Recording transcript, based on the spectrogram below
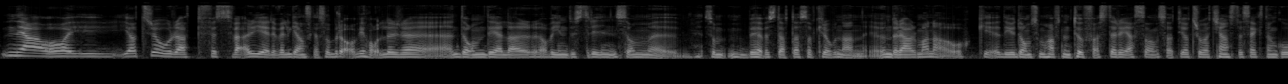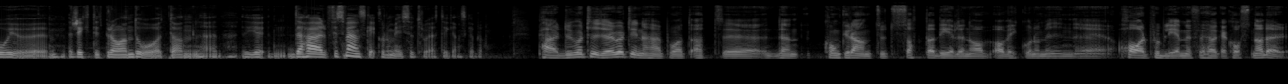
Ja, jag tror att för Sverige är det väl ganska så bra. Vi håller eh, de delar av industrin som, eh, som behöver stöttas stöttas av kronan under armarna och eh, det är ju de som har haft den tuffaste resan så att jag tror att tjänstesektorn går ju eh, riktigt bra ändå. Utan eh, det här, för svensk ekonomi så tror jag att det är ganska bra. Per, du har tidigare varit inne här på att, att eh, den konkurrensutsatta delen av, av ekonomin eh, har problem med för höga kostnader.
